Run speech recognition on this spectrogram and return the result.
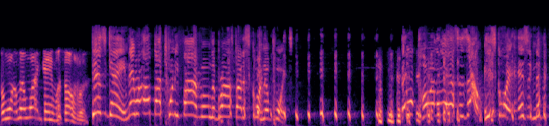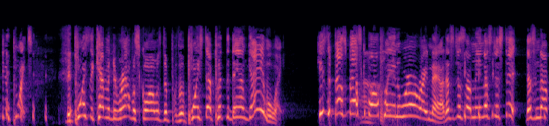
But when, when what game was over? This game, they were up by 25 when LeBron started scoring them points. they were pouring their asses out. He scored insignificant points. The points that Kevin Durant was scoring was the, the points that put the damn game away. He's the best basketball player in the world right now. That's just, I mean, that's just it. That's enough.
